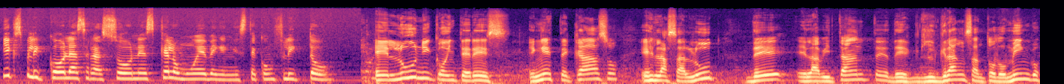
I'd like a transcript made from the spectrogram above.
y explicó las razones que lo mueven en este conflicto. El único interés en este caso es la salud del habitante del Gran Santo Domingo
